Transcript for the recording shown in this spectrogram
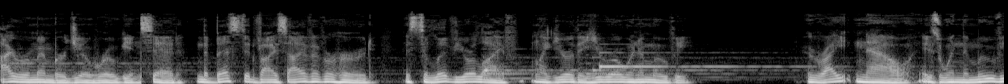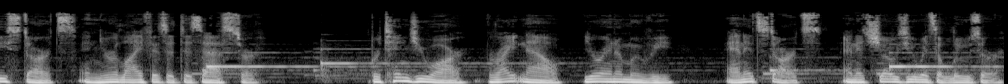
I remember Joe Rogan said, the best advice I've ever heard is to live your life like you're the hero in a movie. Right now is when the movie starts and your life is a disaster. Pretend you are, right now, you're in a movie, and it starts, and it shows you as a loser.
